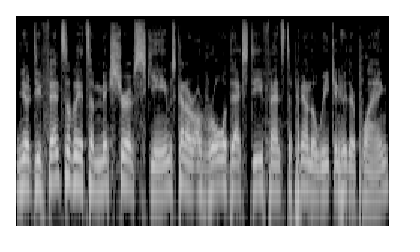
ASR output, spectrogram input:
You know, defensively, it's a mixture of schemes, kind of a Rolodex defense, depending on the week and who they're playing.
